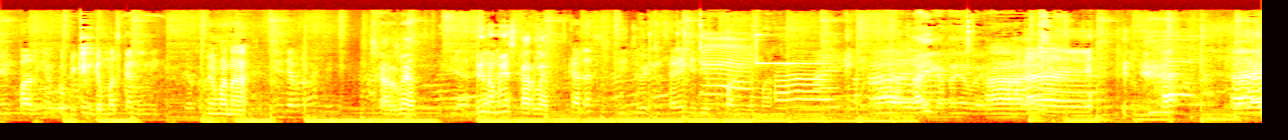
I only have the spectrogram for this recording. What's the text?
Yang paling aku bikin gemas kan ini. Siapa? Yang mana? Ini siapa namanya? Scarlett. Ya, Ini namanya Scarlett. Scarlett dicuekin saya jadi aku paling gemas. Hai, Hai katanya, Bay. Hai. Hai.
